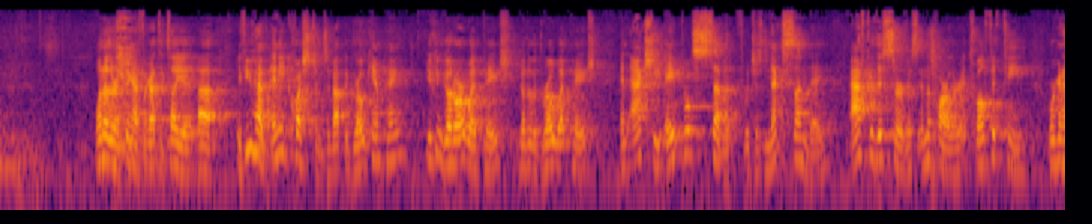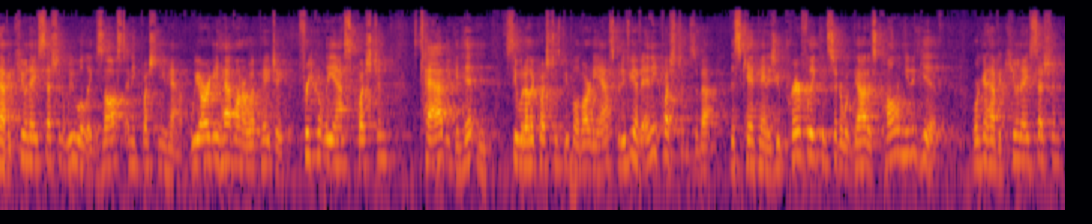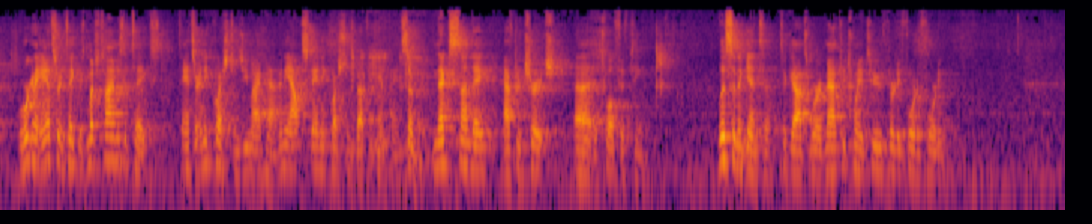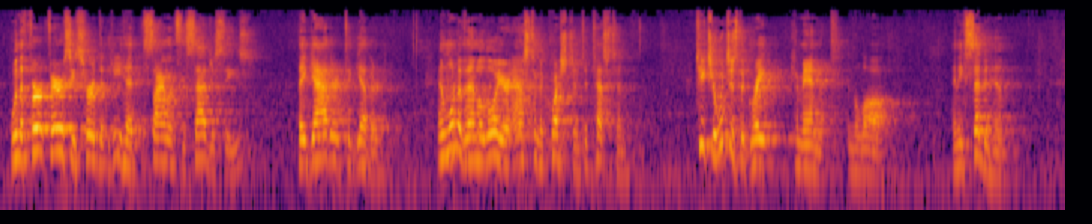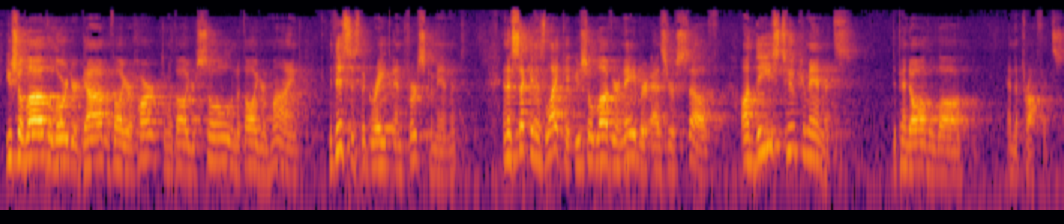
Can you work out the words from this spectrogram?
One other thing I forgot to tell you uh, if you have any questions about the GROW campaign, you can go to our webpage, go to the GROW webpage, and actually April 7th, which is next Sunday, after this service in the parlor at 1215, we're going to have a Q&A session. We will exhaust any question you have. We already have on our webpage a frequently asked question tab you can hit and see what other questions people have already asked. But if you have any questions about this campaign, as you prayerfully consider what God is calling you to give, we're going to have a Q&A session we're going to answer and take as much time as it takes to answer any questions you might have, any outstanding questions about the campaign. So next Sunday after church uh, at 1215. Listen again to, to God's word, Matthew 22, 34 to 40. When the Pharisees heard that he had silenced the Sadducees, they gathered together. And one of them, a lawyer, asked him a question to test him Teacher, which is the great commandment in the law? And he said to him, You shall love the Lord your God with all your heart, and with all your soul, and with all your mind. This is the great and first commandment. And the second is like it you shall love your neighbor as yourself. On these two commandments depend all the law and the prophets.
